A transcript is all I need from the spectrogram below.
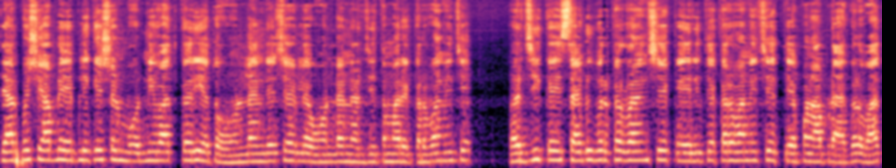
ત્યાર પછી આપણે એપ્લિકેશન મોડની વાત કરીએ તો ઓનલાઈન રહેશે એટલે ઓનલાઈન અરજી તમારે કરવાની છે. અરજી કઈ સાઇટ ઉપર કરવાની છે, કઈ રીતે કરવાની છે તે પણ આપણે આગળ વાત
